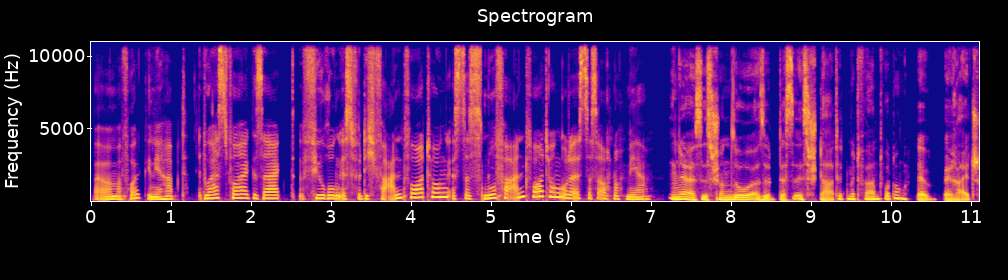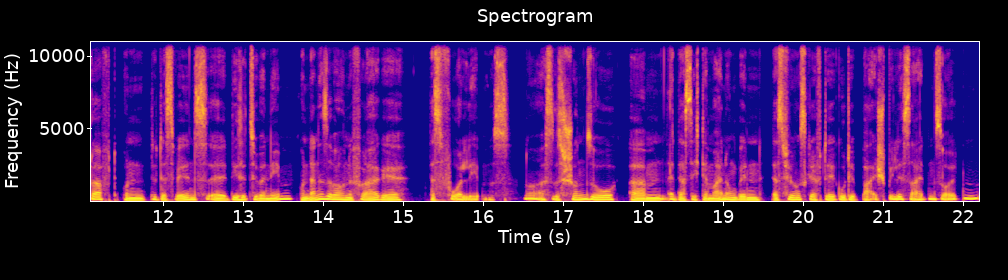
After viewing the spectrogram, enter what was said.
bei eurem Erfolg, den ihr habt. Du hast vorher gesagt, Führung ist für dich Verantwortung. Ist das nur Verantwortung oder ist das auch noch mehr? Ja, es ist schon so, also das es startet mit Verantwortung, der Bereitschaft und des Willens, äh, diese zu übernehmen. Und dann ist aber auch eine Frage des Vorlebens. Ne, es ist schon so, ähm, dass ich der Meinung bin, dass Führungskräfte gute Beispiele sein sollten.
